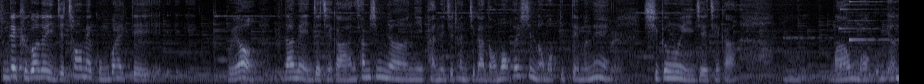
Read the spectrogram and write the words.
근데 그거는 이제 처음에 공부할 때고요. 그 다음에 이제 제가 한 30년이 바느질 한 지가 넘어 훨씬 넘었기 때문에 네. 지금은 이제 제가 음, 마음 먹으면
